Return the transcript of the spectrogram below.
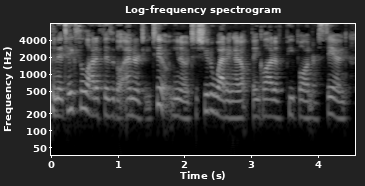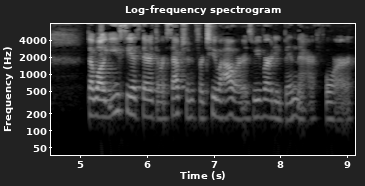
And it takes a lot of physical energy too. You know, to shoot a wedding, I don't think a lot of people understand that while you see us there at the reception for two hours, we've already been there for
